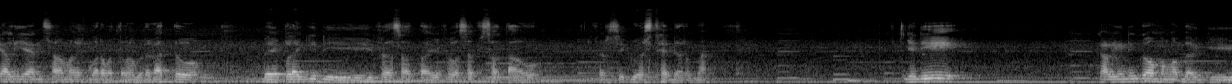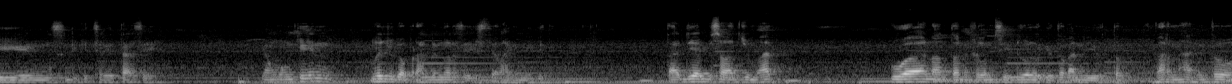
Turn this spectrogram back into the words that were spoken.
kalian, Assalamualaikum warahmatullahi wabarakatuh. Baik lagi di Filsafat Filosofi So Tau Versi gue Setia Jadi Kali ini gue mau ngebagiin sedikit cerita sih. Yang mungkin lo juga pernah denger sih istilah ini gitu. Tadi habis sholat Jumat Gue nonton film Sidul gitu kan di Youtube. Karena itu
